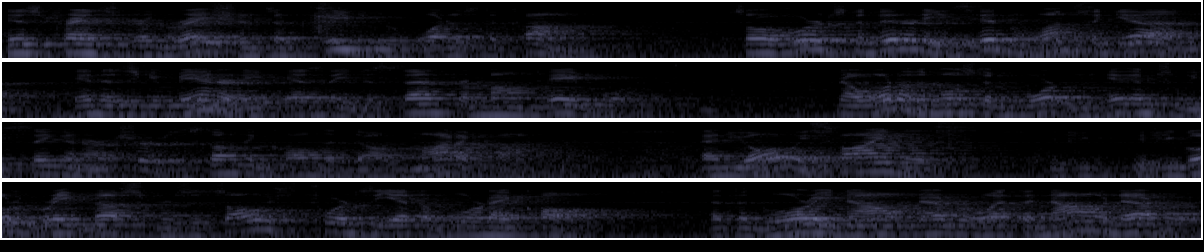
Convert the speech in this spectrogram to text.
his transfiguration, is a preview of what is to come. So the Lord's divinity is hidden once again in his humanity as they descend from Mount Tabor. Now, one of the most important hymns we sing in our church is something called the Dogmaticon. And you always find this, if you, if you go to Great Vespers, it's always towards the end of Lord I Call. At the glory now and ever, at the now and ever,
